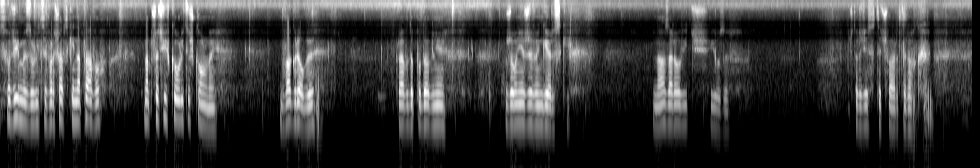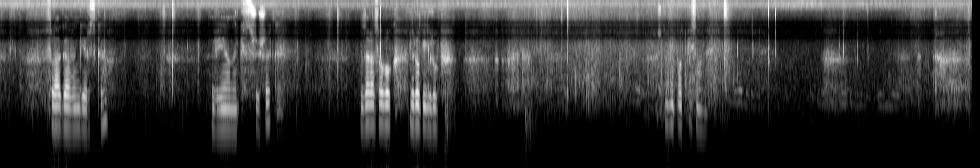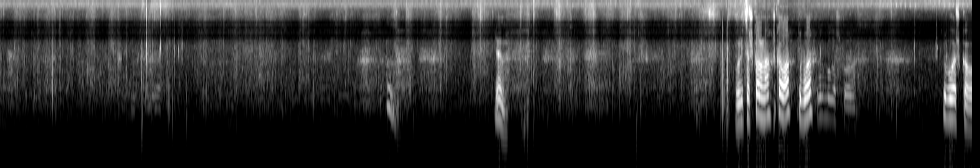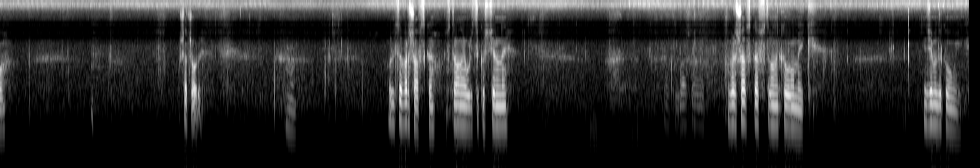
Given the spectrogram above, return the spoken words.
Schodzimy z ulicy Warszawskiej na prawo, naprzeciwko ulicy Szkolnej. Dwa groby, prawdopodobnie żołnierzy węgierskich. Nazarowicz Józef. 44 rok. Flaga węgierska. Wijanek z szyszek. Zaraz obok drugi grób. Zresztą niepodpisany. Idziemy. Ulica Szkolna? Szkoła? Tu była? Tu była szkoła. Tu była szkoła. Krzaczory. Ulica Warszawska, w stronę ulicy Kościelnej. Warszawska w stronę Kołomyjki. Jedziemy do Kołomyjki.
